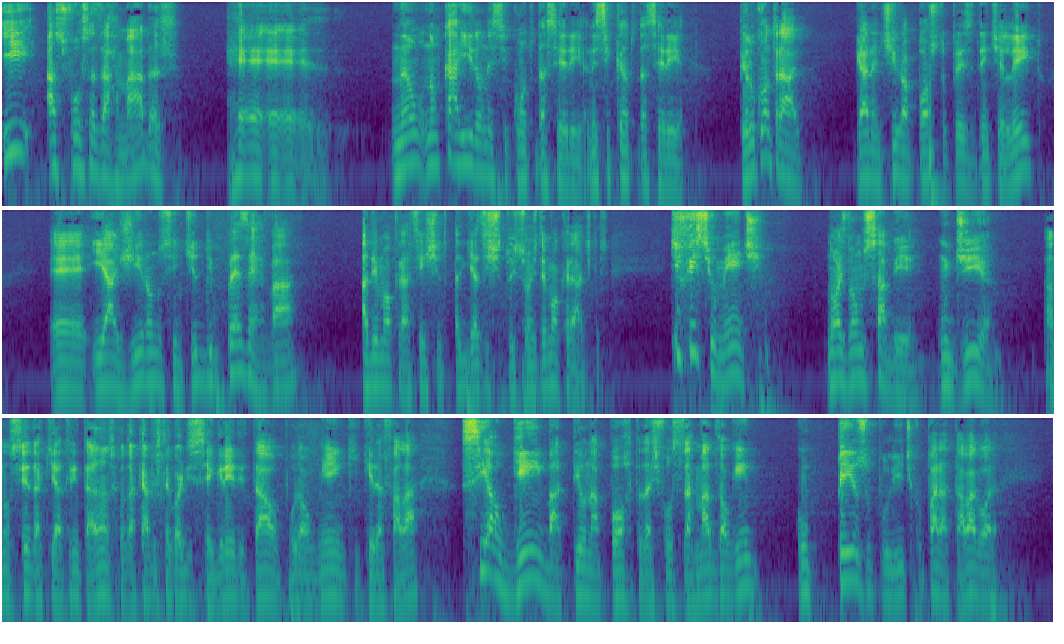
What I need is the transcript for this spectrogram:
E as Forças Armadas é, é, não, não caíram nesse conto da sereia, nesse canto da sereia. Pelo contrário, garantiram a posse do presidente eleito é, e agiram no sentido de preservar a democracia e as instituições democráticas. Dificilmente nós vamos saber um dia, a não ser daqui a 30 anos, quando acaba esse negócio de segredo e tal, por alguém que queira falar, se alguém bateu na porta das Forças Armadas, alguém peso político para tal. Agora,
